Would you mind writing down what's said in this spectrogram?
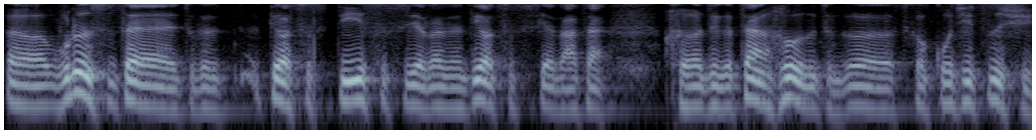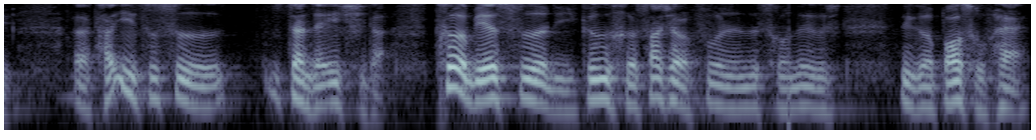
呃，无论是在这个第二次、第一次世界大战、第二次世界大战和这个战后的整个这个国际秩序，呃，它一直是站在一起的。特别是里根和撒切尔夫人的时候，那个那个保守派，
